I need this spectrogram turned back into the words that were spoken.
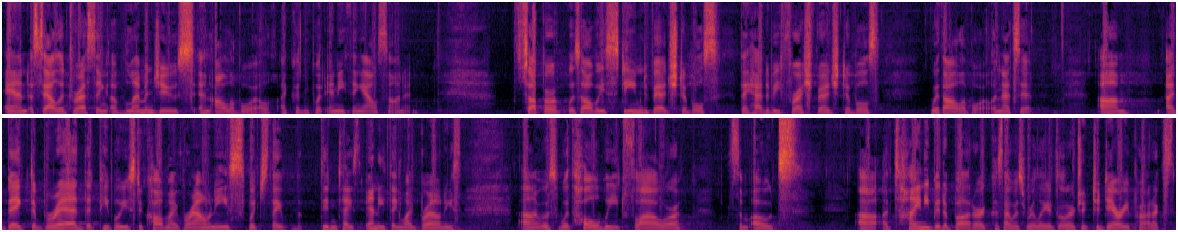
and a salad dressing of lemon juice and olive oil. I couldn't put anything else on it. Supper was always steamed vegetables. They had to be fresh vegetables with olive oil, and that's it. Um, I baked a bread that people used to call my brownies, which they didn't taste anything like brownies. Uh, it was with whole wheat flour, some oats, uh, a tiny bit of butter because I was really allergic to dairy products,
